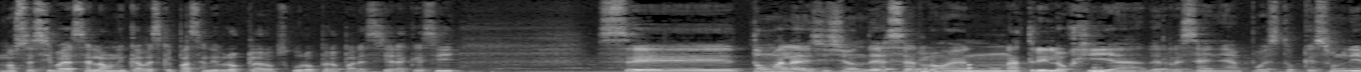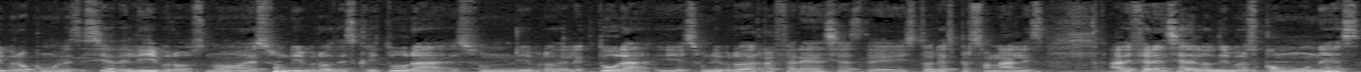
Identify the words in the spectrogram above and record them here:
no sé si va a ser la única vez que pasa el libro Claro Oscuro, pero pareciera que sí, se toma la decisión de hacerlo en una trilogía de reseña, puesto que es un libro, como les decía, de libros, ¿no? Es un libro de escritura, es un libro de lectura y es un libro de referencias, de historias personales. A diferencia de los libros comunes,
